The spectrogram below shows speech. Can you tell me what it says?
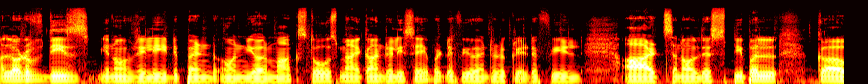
a lot of these you know really depend on your marks. So usme i can't really say but if you enter the creative field arts and all this people uh,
